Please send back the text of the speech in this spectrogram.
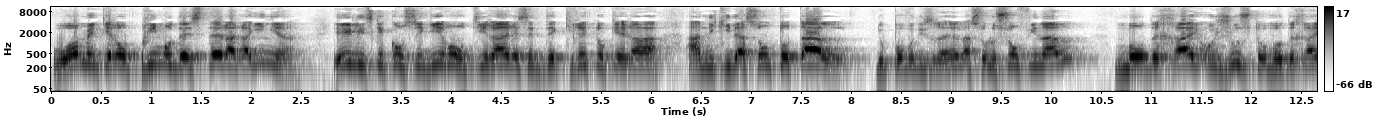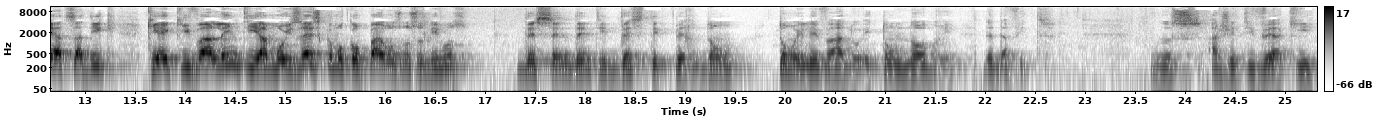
O homem que era o primo de Esther, a rainha. Eles que conseguiram tirar esse decreto que era a aniquilação total do povo de Israel, a solução final. Mordecai, o justo, Mordecai, a tzadik, que é equivalente a Moisés, como comparam os nossos livros descendente deste perdão tão elevado e tão nobre de David. Nós, a gente vê aqui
